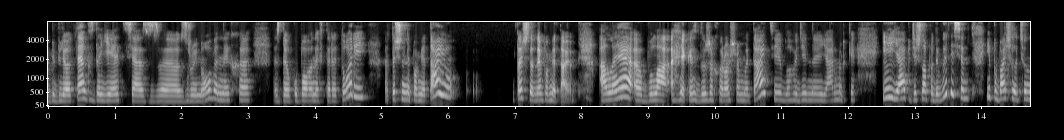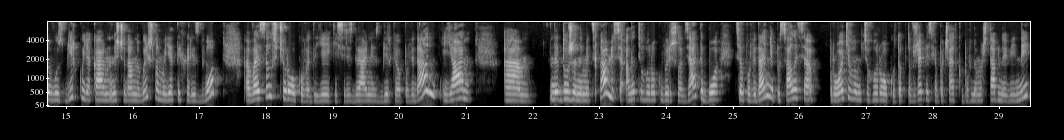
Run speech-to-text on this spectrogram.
Бібліотек, здається, з зруйнованих, з деокупованих територій. Точно не пам'ятаю, Точно не пам'ятаю. Але е, була якась дуже хороша мета цієї благодійної ярмарки. І я підійшла подивитися і побачила цю нову збірку, яка нещодавно вийшла, моє тихе різдво. ВСЛ щороку видає якісь різдвяні збірки оповідань. Я е, не дуже ними цікавлюся, але цього року вирішила взяти, бо ці оповідання писалися протягом цього року, тобто вже після початку повномасштабної війни.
